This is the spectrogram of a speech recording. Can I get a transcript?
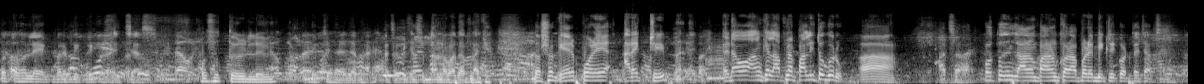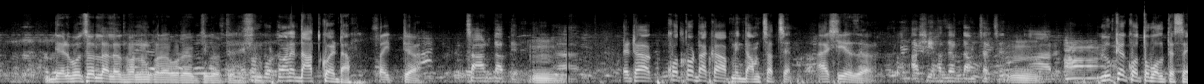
কত হলে একবারে বিক্রি করার ইচ্ছা আছে? পঁচাত্তর হইলে বিক্রি হয়ে যাবে। আচ্ছা ঠিক আছে ধন্যবাদ আপনাকে। দর্শক এরপরে আরেকটি এটাও আঙ্কেল আপনার পালিত গরু? হ্যাঁ। আচ্ছা কতদিন লালন পালন করার পরে বিক্রি করতে চাচ্ছেন? দেড় বছর লালন পালন করার পরে বিক্রি করতে এখন বর্তমানে দাঁত কয়টা? ষাটটা চার দাঁতের। এটা কত টাকা আপনি দাম চাচ্ছেন? আশি হাজার। আশি হাজার দাম চাচ্ছেন। আর লোকে কত বলতেছে?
